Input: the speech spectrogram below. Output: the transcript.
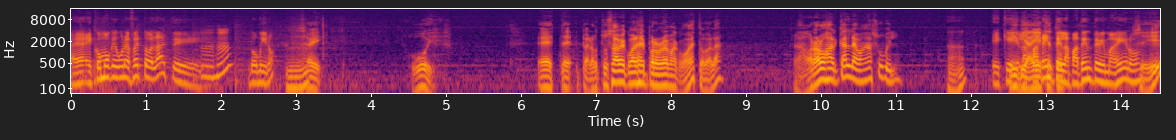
eh, es como que un efecto, ¿verdad? Este, dominó. Sí. Uy. Este, pero tú sabes cuál es el problema con esto, ¿verdad? Ahora los alcaldes van a subir. Es Y que de la es que patente, tú- la patente, me imagino. Sí,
